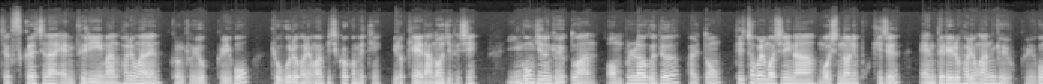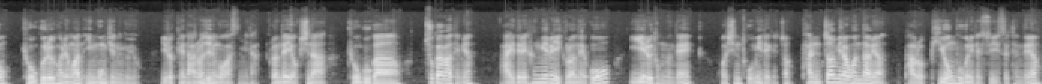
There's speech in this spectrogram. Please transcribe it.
즉 스크래치나 엔트리만 활용하는 그런 교육, 그리고 교구를 활용한 피지컬 컴퓨팅 이렇게 나눠지듯이 인공지능 교육 또한 언플러그드 활동, 티처블 머신이나 머신러닝 포키즈, 엔트리를 활용한 교육, 그리고 교구를 활용한 인공지능 교육 이렇게 나눠지는 것 같습니다. 그런데 역시나 교구가 추가가 되면 아이들의 흥미를 이끌어내고 이해를 돕는데 훨씬 도움이 되겠죠? 단점이라고 한다면 바로 비용 부분이 될 수 있을 텐데요.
